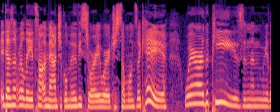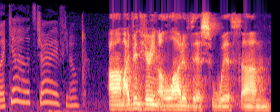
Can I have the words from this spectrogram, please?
It doesn't really. It's not a magical movie story where it just someone's like, "Hey, where are the peas?" And then we're like, "Yeah, let's drive." You know. Um, I've been hearing a lot of this with um,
